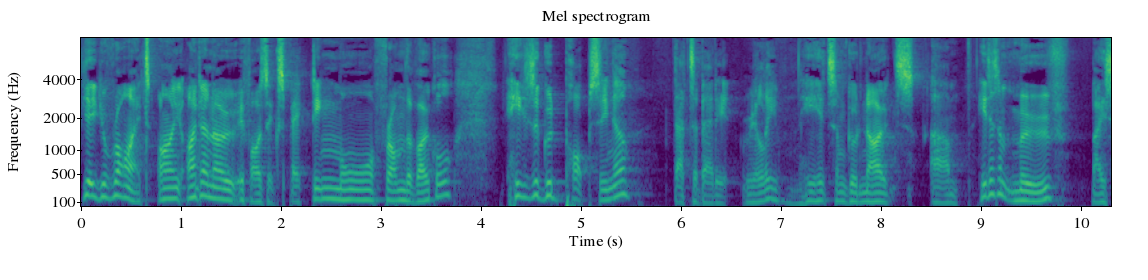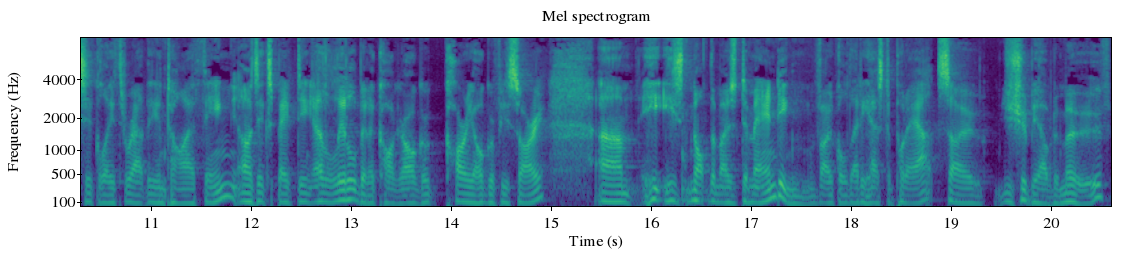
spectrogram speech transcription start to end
yeah, you're right. I, I don't know if I was expecting more from the vocal. He's a good pop singer. That's about it, really. He hits some good notes. Um, he doesn't move basically throughout the entire thing. I was expecting a little bit of choreogra- choreography. Sorry, um, he, he's not the most demanding vocal that he has to put out, so you should be able to move.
